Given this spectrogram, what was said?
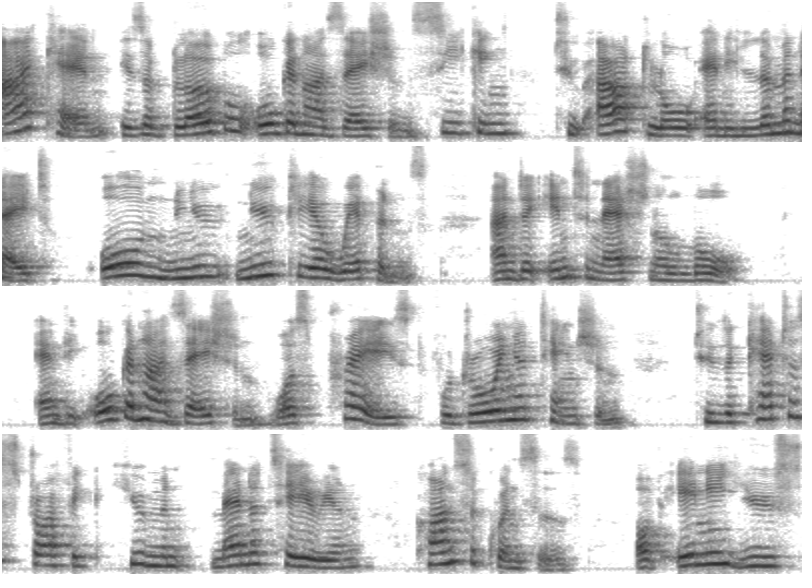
ICAN is a global organization seeking to outlaw and eliminate all new nuclear weapons under international law. And the organization was praised for drawing attention to the catastrophic humanitarian consequences of any use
